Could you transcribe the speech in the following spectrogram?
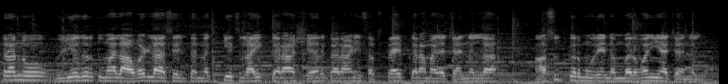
मित्रांनो व्हिडिओ जर तुम्हाला आवडला असेल तर नक्कीच लाईक करा शेअर करा आणि सबस्क्राईब करा माझ्या चॅनलला. आसुतकर मोरे नंबर वन या चॅनलला.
